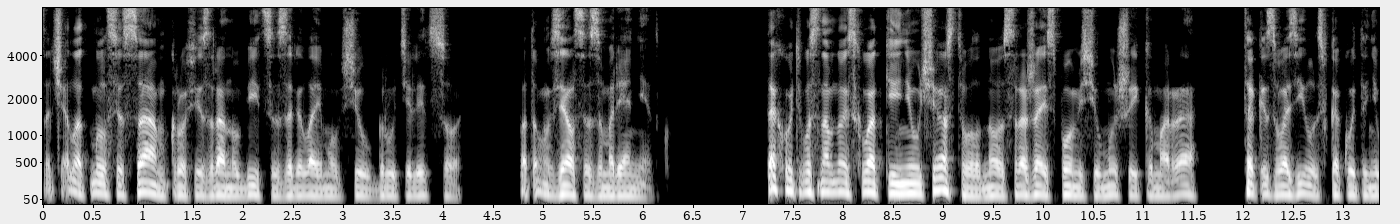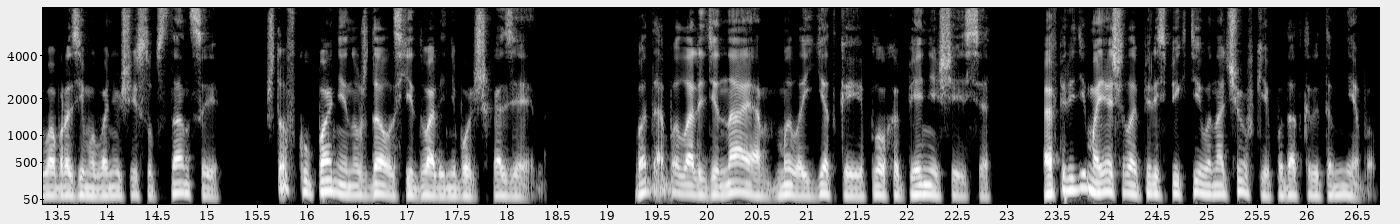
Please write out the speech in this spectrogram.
Сначала отмылся сам, кровь из ран убийцы залила ему всю грудь и лицо. Потом взялся за марионетку. Та хоть в основной схватке и не участвовала, но, сражаясь с помощью мыши и комара, так извозилась в какой-то невообразимо вонючей субстанции, что в купании нуждалась едва ли не больше хозяина. Вода была ледяная, мыло едкое и плохо пенящееся, а впереди маячила перспектива ночевки под открытым небом.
